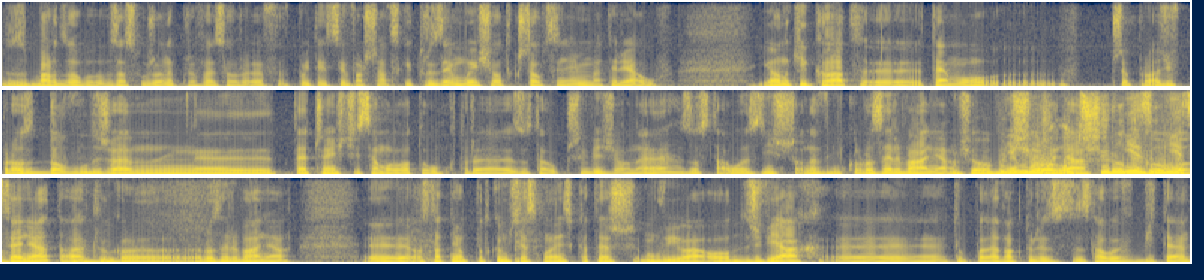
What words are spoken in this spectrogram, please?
Jest bardzo zasłużony profesor w Polityce Warszawskiej, który zajmuje się odkształceniami materiałów. I on kilka lat e, temu przeprowadził wprost dowód, że mm, e, te części samolotu, które zostały przywiezione, zostały zniszczone w wyniku rozerwania. Musiała być nie nie zgniecenia, tak, tylko rozerwania. E, Ostatnio podkomisja smoleńska też mówiła o drzwiach e, Tupolewa, które zostały wbite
